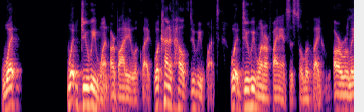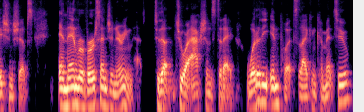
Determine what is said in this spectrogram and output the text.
What what do we want our body to look like? What kind of health do we want? What do we want our finances to look like? Our relationships. and then reverse engineering that to the to our actions today. What are the inputs that I can commit to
